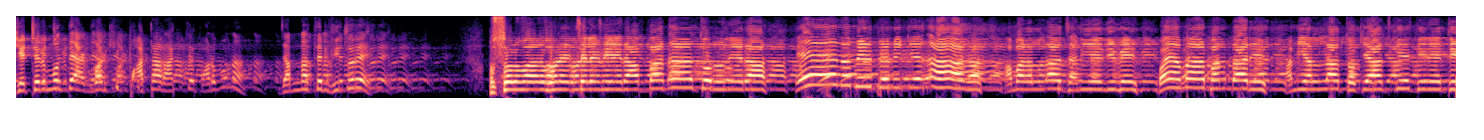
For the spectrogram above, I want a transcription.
গেটের মধ্যে একবার কি পাটা রাখতে পারব না? জান্নাতের ভিতরে? মুসলমান ঘরের ছেলে মেয়েরা বানা তরুণেরা, এ নবীর প্রেমিকেরা আমার আল্লাহ জানিয়ে দিবে, ওই আমার বান্দারে, আমি আল্লাহ তোকে আজকে দিনেতে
